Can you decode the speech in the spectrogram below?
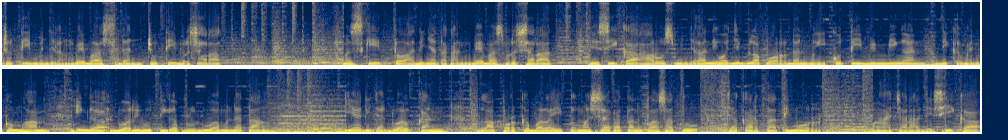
cuti menjelang bebas dan cuti bersyarat. Meski telah dinyatakan bebas bersyarat, Jessica harus menjalani wajib lapor dan mengikuti bimbingan di Kemenkumham hingga 2032 mendatang. Ia dijadwalkan lapor ke Balai Pemasyarakatan Kelas 1 Jakarta Timur. Pengacara Jessica,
